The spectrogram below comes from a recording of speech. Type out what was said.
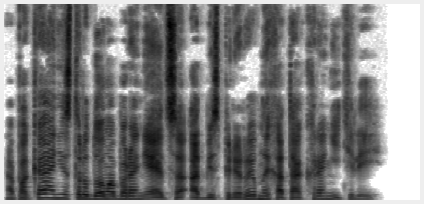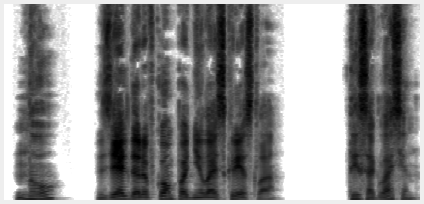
А пока они с трудом обороняются от беспрерывных атак хранителей. Ну? Зельда рывком поднялась с кресла. Ты согласен?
